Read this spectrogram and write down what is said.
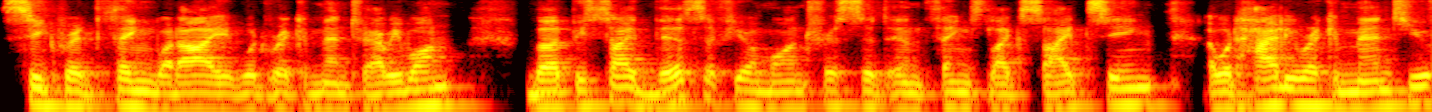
secret thing what I would recommend to everyone. But beside this, if you're more interested in things like sightseeing, I would highly recommend you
